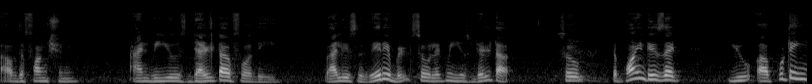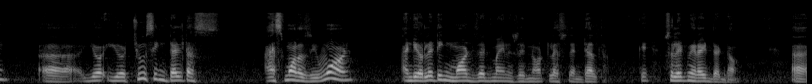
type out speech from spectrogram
of the function and we use delta for the values of the variable. So let me use delta. So the point is that you are putting uh, you're, you're choosing deltas as small as you want and you're letting mod z minus z naught less than delta okay. So let me write that down uh,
